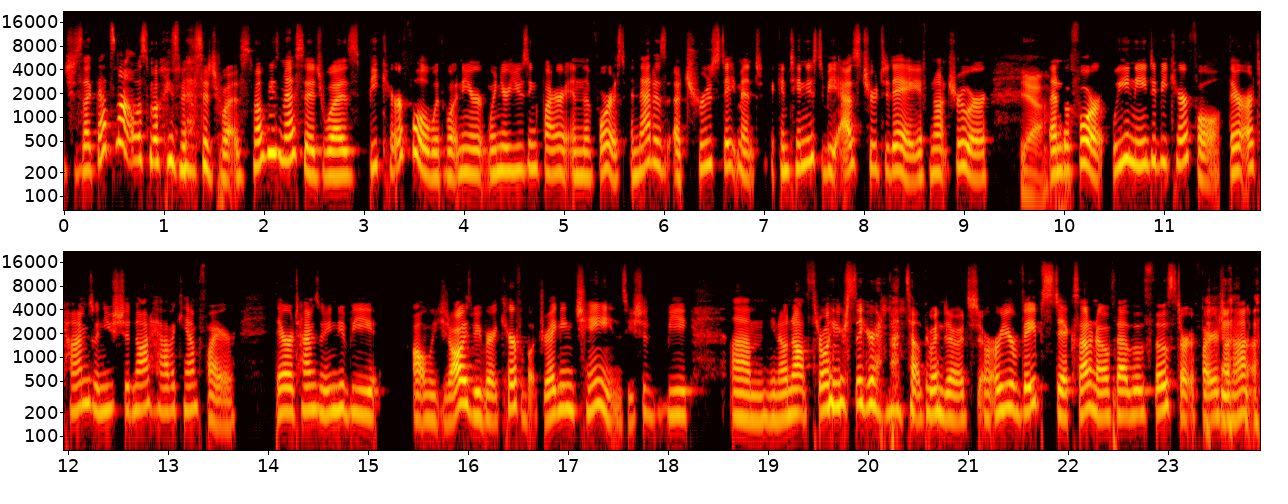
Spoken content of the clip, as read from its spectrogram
She's like, that's not what Smokey's message was. Smokey's message was be careful with when you're when you're using fire in the forest. And that is a true statement. It continues to be as true today, if not truer, yeah. than before. We need to be careful. There are times when you should not have a campfire. There are times when you need to be oh, we should always be very careful about dragging chains. You should be um, you know, not throwing your cigarette butts out the window or your vape sticks. I don't know if that those, those start fires or not.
